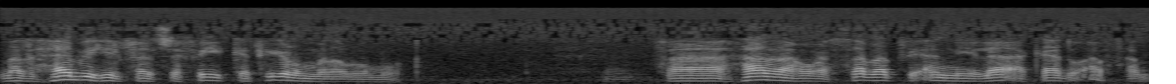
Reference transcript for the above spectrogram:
مذهبه الفلسفي كثير من الغموض فهذا هو السبب في أني لا أكاد أفهم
